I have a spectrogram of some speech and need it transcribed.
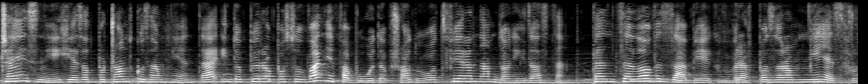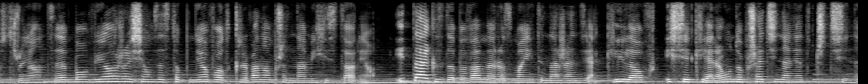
część z nich jest od początku zamknięta i dopiero posuwanie fabuły do przodu otwiera nam do nich dostęp. Ten celowy zabieg, wbrew pozorom, nie jest frustrujący, bo wiąże się ze stopniowo odkrywaną przed nami historią. I tak zdobywamy rozmaite narzędzia kilof i siekierę do przecinania trzciny.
